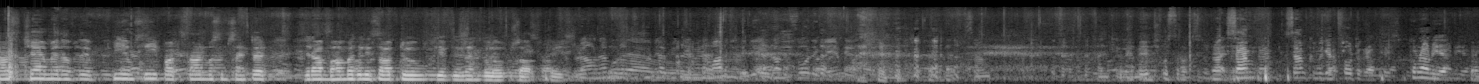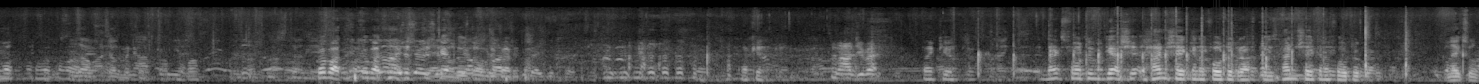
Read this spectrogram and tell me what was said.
ask Chairman of the PMC Pakistan Muslim Center, Janab Muhammad Ali Saab, to give these envelopes up, please. Right, Sam, Sam, can we get a photograph, please? Come round here. Come on, come on, come on. Go back, go back. Just, just get those, don't worry about it. Okay. Thank you. Next photo, we get sh- handshake and a photograph, please. Handshake and a photograph. Next one.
